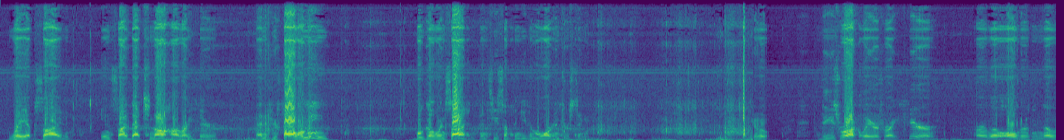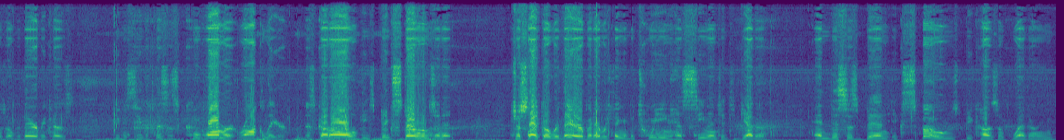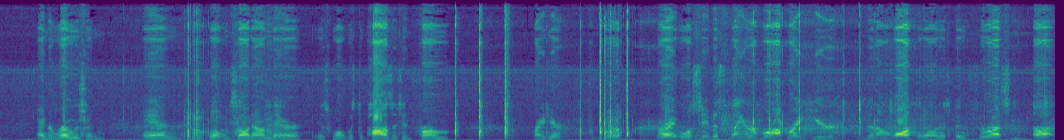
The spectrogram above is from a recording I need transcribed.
way upside inside that Tinaja right there. And if you follow me, we'll go inside and see something even more interesting. Go. These rock layers right here are a little older than those over there because you can see that this is a conglomerate rock layer. It's got all of these big stones in it, just like over there, but everything in between has cemented together. And this has been exposed because of weathering and erosion. And what we saw down there is what was deposited from right here. All right, well, see this layer of rock right here that I'm walking on has been thrust up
